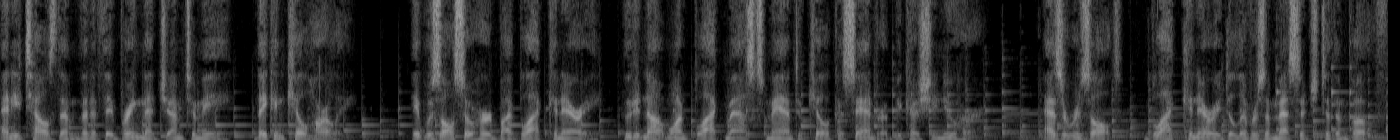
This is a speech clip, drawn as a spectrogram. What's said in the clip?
And he tells them that if they bring that gem to me, they can kill Harley. It was also heard by Black Canary, who did not want Black Mask's man to kill Cassandra because she knew her. As a result, Black Canary delivers a message to them both.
